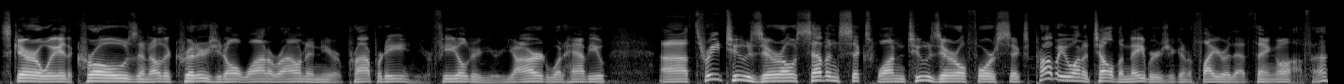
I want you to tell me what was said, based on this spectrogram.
scare away the crows and other critters you don't want around in your property, in your field or your yard, what have you. Uh, 320 761 2046. Probably want to tell the neighbors you're going to fire that thing off, huh?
